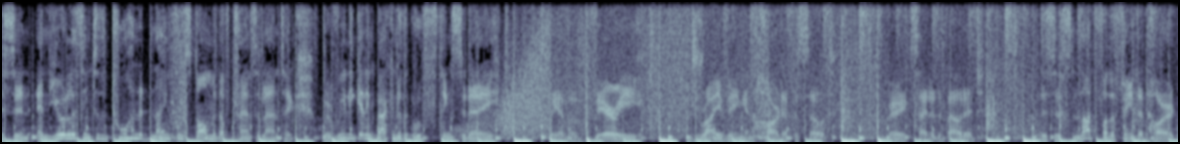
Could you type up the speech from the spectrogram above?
Bissin, and you're listening to the 209th installment of Transatlantic. We're really getting back into the groove of things today. We have a very driving and hard episode. I'm very excited about it. This is not for the faint at heart.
